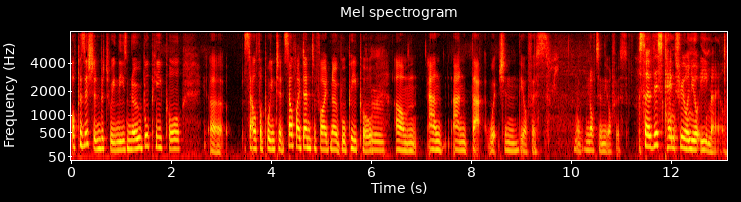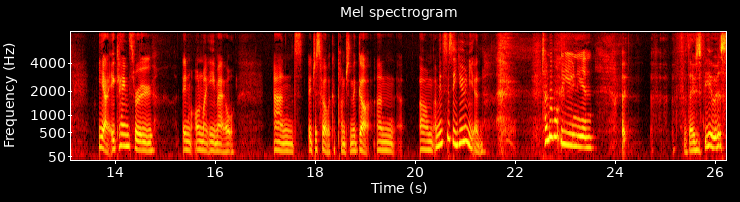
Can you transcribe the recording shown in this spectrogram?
opposition between these noble people, uh, self-appointed, self-identified noble people, um, and and that which in the office, or not in the office. So this came through on your email. Yeah, it came through in on my email, and it just felt like a punch in the gut. And um, I mean, this is a union. Tell me what the union, uh, for those viewers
